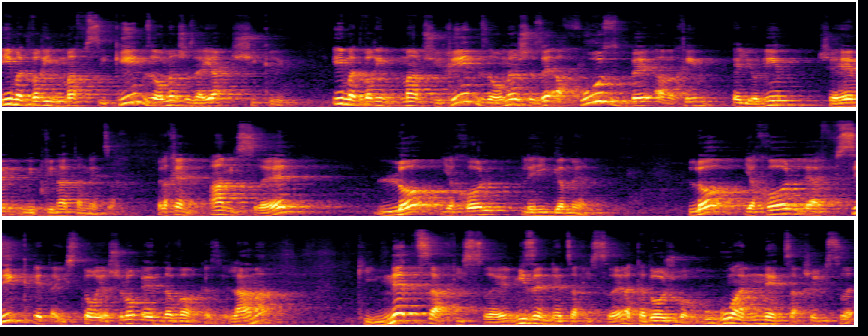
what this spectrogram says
אם הדברים מפסיקים, זה אומר שזה היה שקרי. אם הדברים ממשיכים, זה אומר שזה אחוז בערכים עליונים שהם מבחינת הנצח. ולכן עם ישראל לא יכול להיגמר. לא יכול להפסיק את ההיסטוריה שלו, אין דבר כזה. למה? כי נצח ישראל, מי זה נצח ישראל? הקדוש ברוך הוא, הוא הנצח של ישראל.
